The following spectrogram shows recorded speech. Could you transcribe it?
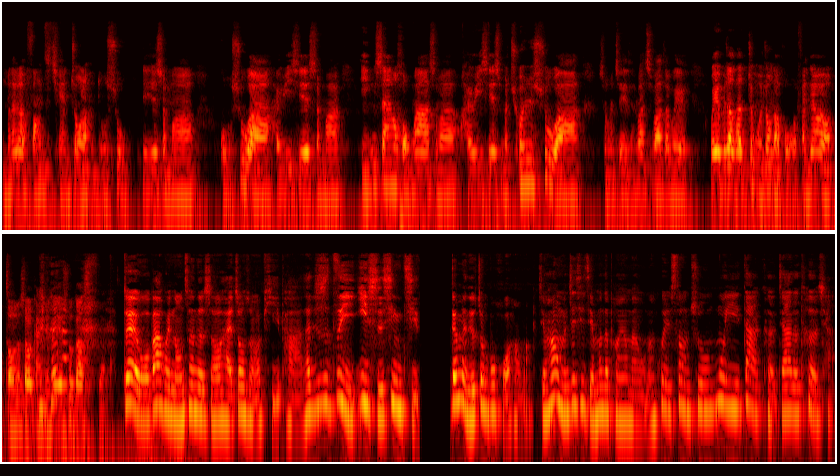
我们那个房子前种了很多树，那些什么果树啊，还有一些什么银山红啊，什么还有一些什么椿树啊，什么之类的，乱七八糟，我也我也不知道它种不种的活，反正走的时候感觉那些树都要死了。对我爸回农村的时候还种什么枇杷，他就是自己一时兴起，根本就种不活，好吗？喜欢我们这期节目的朋友们，我们会送出木易大可家的特产。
